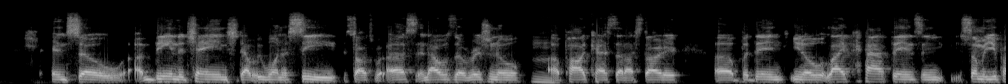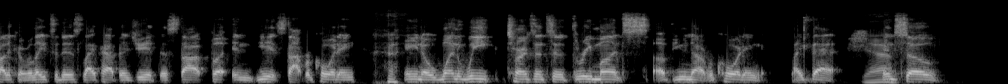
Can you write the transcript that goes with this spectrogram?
And so, um, being the change that we want to see starts with us, and that was the original mm. uh, podcast that I started. Uh, but then, you know, life happens, and some of you probably can relate to this. Life happens, you hit the stop button, you hit stop recording, and you know, one week turns into three months of you not recording like that. Yeah. And so,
